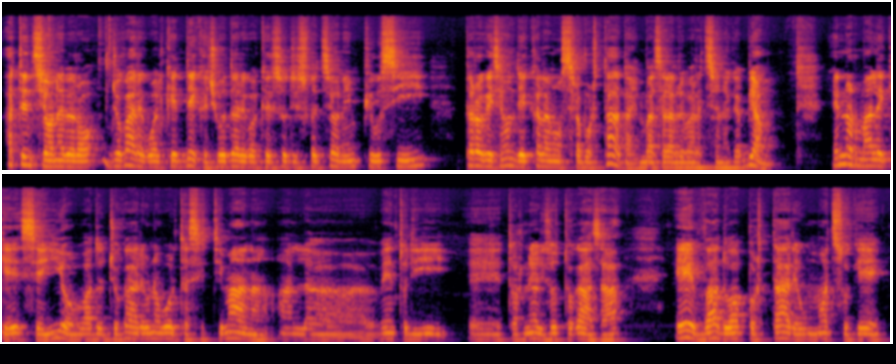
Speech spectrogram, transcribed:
Attenzione però, giocare qualche deck ci può dare qualche soddisfazione in più, sì, però che sia un deck alla nostra portata, in base alla preparazione che abbiamo. È normale che se io vado a giocare una volta a settimana all'evento di eh, torneo di sotto casa e vado a portare un mazzo che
